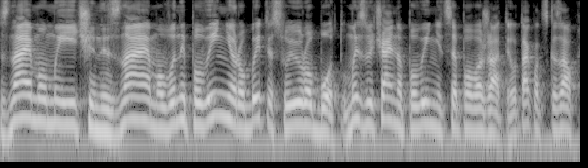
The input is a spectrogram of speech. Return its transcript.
Знаємо ми її чи не знаємо. Вони повинні робити свою роботу. Ми, звичайно, повинні це поважати. Отак, от сказав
